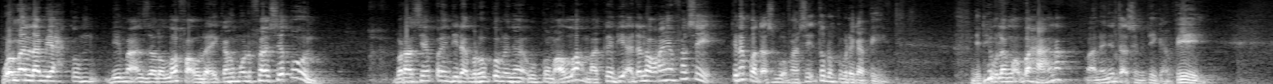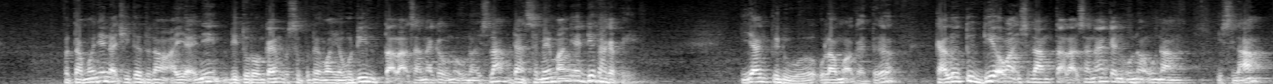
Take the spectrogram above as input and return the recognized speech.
Wa man lam yahkum bima anzalallah fa ulaika humul fasiqun. Barang siapa yang tidak berhukum dengan hukum Allah maka dia adalah orang yang fasik. Kenapa tak sebut fasik terus kepada kafir? Jadi ulama bahaslah. Maknanya tak seperti kafir. Pertamanya nak cerita tentang ayat ini diturunkan seperti orang Yahudi tak laksanakan undang-undang Islam dan sememangnya dia dah kafir. Yang kedua, ulama kata kalau tu dia orang Islam tak laksanakan undang-undang Islam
